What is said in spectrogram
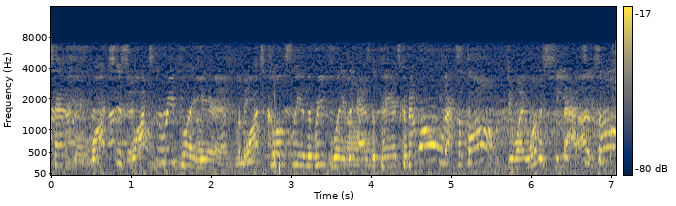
tackle. Watch this. Watch the replay here. Watch closely in the replay as the pants come out. Oh, that's a thong. Do I want to see That's a thong.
